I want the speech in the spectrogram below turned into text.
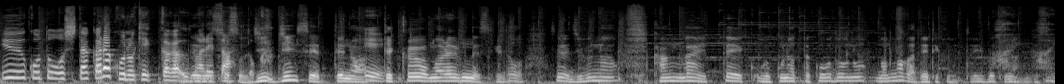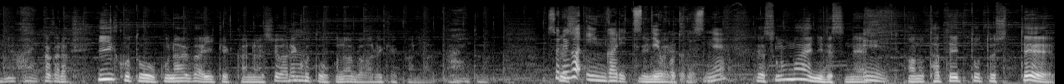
いうことをしたからこの結果が生まれたとか。でそうそうじ人生っていうのはええ結果が生まれるんですけど、それは自分の考えて行った行動のままが出てくるということなんですよね。はいはいはいだからいいことを行えばいい結果になるし、悪いことを行えば悪い結果になるということなんです。それが因果率っていうことですね。でその前にですね、ええあの縦糸として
